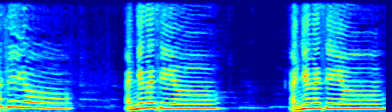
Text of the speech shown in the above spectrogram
안녕하세요. 안녕하세요. 안녕하세요.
